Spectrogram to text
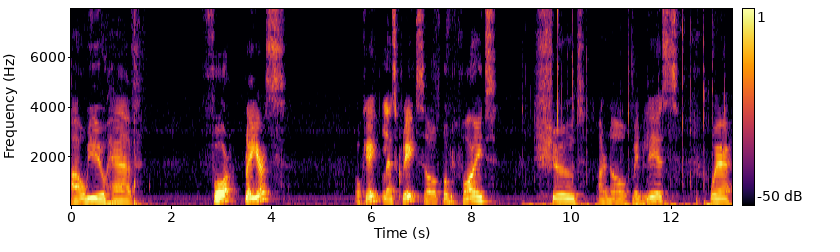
I will have four players. Okay, let's create. So public void should, I don't know, maybe list, where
